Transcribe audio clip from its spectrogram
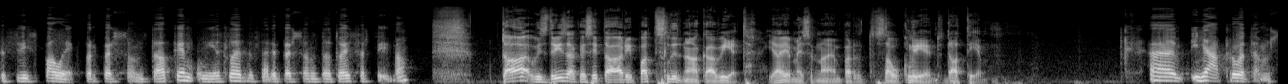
tas viss paliek par personas datiem un ieslēdzas arī personas datu aizsardzība tā visdrīzākais ir tā arī pati slidinākā vieta, jā, ja mēs runājam par savu klientu datiem. Uh, jā, protams.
